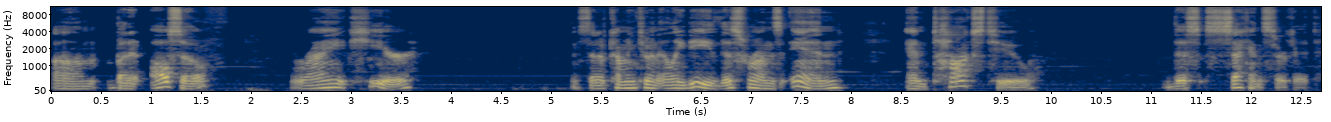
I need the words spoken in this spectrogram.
Um, but it also, right here, Instead of coming to an LED, this runs in and talks to this second circuit.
